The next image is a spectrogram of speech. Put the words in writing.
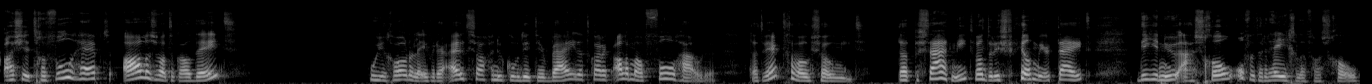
Als je het gevoel hebt, alles wat ik al deed, hoe je gewone leven eruit zag en nu komt dit erbij, dat kan ik allemaal volhouden. Dat werkt gewoon zo niet. Dat bestaat niet, want er is veel meer tijd die je nu aan school of het regelen van school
